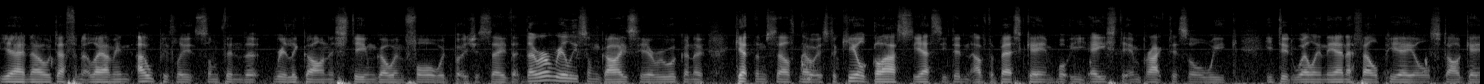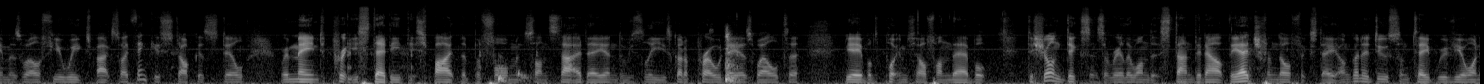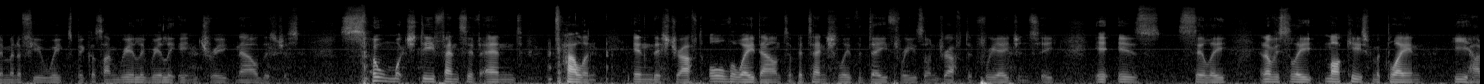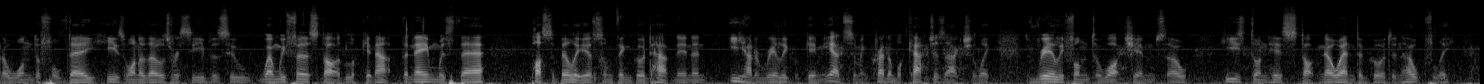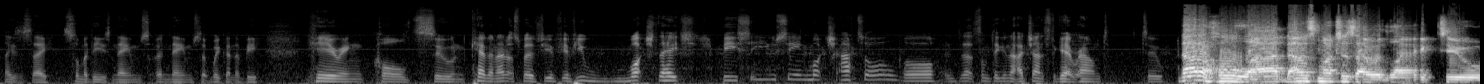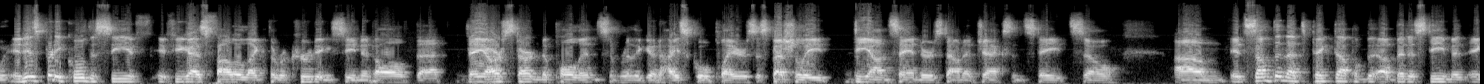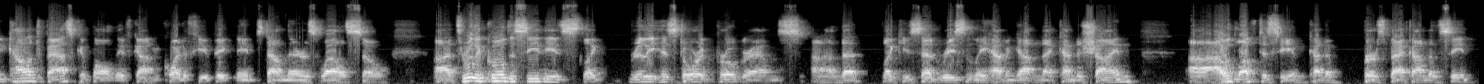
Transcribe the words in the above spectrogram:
Yeah, no, definitely. I mean, hopefully it's something that really garners steam going forward. But as you say, that there are really some guys here who are going to get themselves noticed. Aqeel Glass, yes, he didn't have the best game, but he aced it in practice all week. He did well in the NFLPA All-Star game as well a few weeks back. So I think his stock has still remained pretty steady despite the performance on Saturday. And obviously he's got a pro day as well to be able to put himself on there. But Deshaun Dixon's a really one that's standing out. The edge from Norfolk State. I'm going to do some tape review on him in a few weeks because I'm really, really intrigued now. There's just so much defensive end talent in this draft, all the way down to potentially the day threes undrafted free agency. It is silly. And obviously, Marquise McLean, he had a wonderful day. He's one of those receivers who, when we first started looking at, the name was there, possibility of something good happening, and he had a really good game. He had some incredible catches, actually. It was really fun to watch him, so he's done his stock no end of good, and hopefully, like I say, some of these names are names that we're going to be hearing called soon. Kevin, I don't suppose if you've you watched the HBCU scene much at all, or is that something you had a chance to get around? to? Not a whole lot, not as much as I would like to. It is pretty cool to see if if you guys follow like the recruiting scene at all that they are starting to pull in some really good high school players, especially Deion Sanders down at Jackson State. So um, it's something that's picked up a bit, a bit of steam in, college basketball. They've gotten quite a few big names down there as well. So uh, it's really cool to see these like really historic programs uh, that, like you said, recently haven't gotten that kind of shine. Uh, I would love to see him kind of burst back onto the scene.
